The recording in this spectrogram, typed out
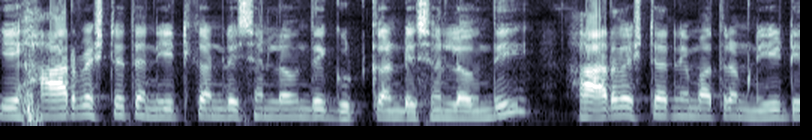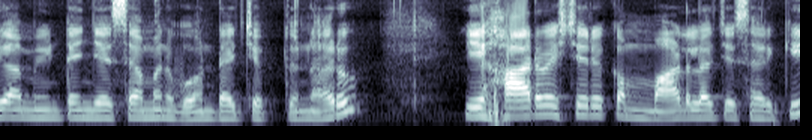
ఈ హార్వెస్ట్ అయితే నీట్ కండిషన్లో ఉంది గుడ్ కండిషన్లో ఉంది. హార్వెస్టర్ని మాత్రం నీట్గా మెయింటైన్ చేశామని ఓనర్ చెప్తున్నారు. ఈ హార్వెస్టర్ యొక్క మోడల్ వచ్చేసరికి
